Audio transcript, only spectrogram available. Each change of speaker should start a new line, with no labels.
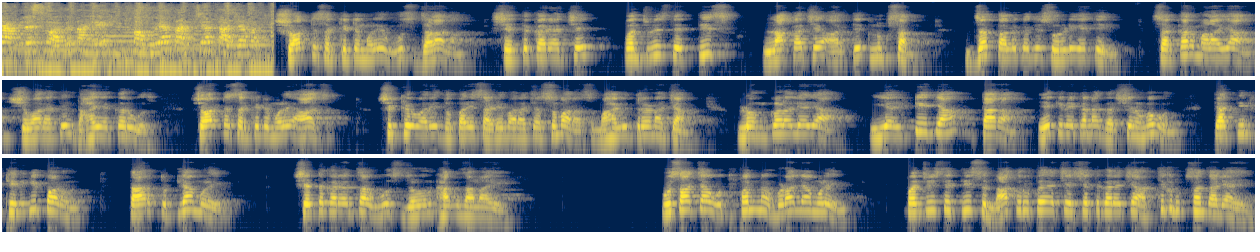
आपले स्वागत आहे. पाहुयात आजच्या ताज्या बातम्या.
शॉर्ट सर्किटमुळे ऊस जळाला. शेतकऱ्याचे पंचवीस ते तीस लाखाचे आर्थिक नुकसान. जत तालुक्यातील सुरडी येथील सरकार मळा या शिवारातील दहा एकर ऊस. शॉर्ट सर्किटमुळे आज शुक्रवारी दुपारी साडेबाराच्या सुमारास महावितरणाच्या लोंबकळलेल्या एल टीच्या तारा एकमेकांना घर्षण होऊन त्यातील ठिणगी पाडून तार तुटल्यामुळे शेतकऱ्यांचा ऊस जळून खाक झाला आहे. ऊसाच्या उत्पन्न बुडाल्यामुळे पंचवीस ते तीस लाख रुपयाचे शेतकऱ्याचे आर्थिक नुकसान झाले आहे.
